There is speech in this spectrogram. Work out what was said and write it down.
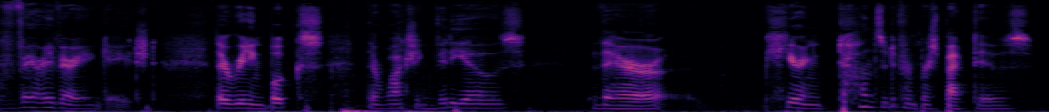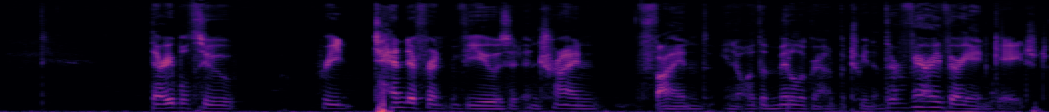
very, very engaged. They're reading books, they're watching videos, they're hearing tons of different perspectives. They're able to read 10 different views and try and find, you know, the middle ground between them. They're very, very engaged.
